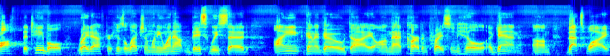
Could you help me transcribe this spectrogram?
off the table right after his election when he went out and basically said, I ain't going to go die on that carbon pricing hill again. Um, that's why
